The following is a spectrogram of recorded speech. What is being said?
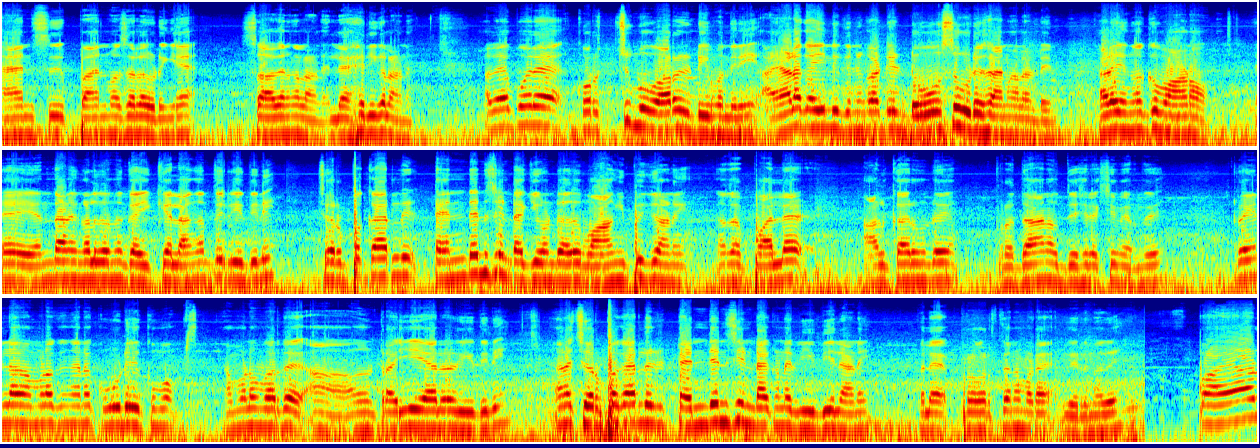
ഹാൻഡ്സ് പാൻ മസാല തുടങ്ങിയ സാധനങ്ങളാണ് ലഹരികളാണ്. അതേപോലെ കുറച്ച് വേറെ ടീം വന്നിനി. അയാളെ കയ്യിൽ ഇതിനെക്കാട്ടി ഡോസ് കൂടിയ സാധനങ്ങളുണ്ടായിരുന്നു അയാളെ നിങ്ങൾക്ക് വേണോ? ഏ എന്താണ് നിങ്ങൾ ഇതൊന്നും കഴിക്കല്ല അങ്ങനത്തെ രീതിയിൽ ചെറുപ്പക്കാരിൽ ടെൻഡൻസി ഉണ്ടാക്കിക്കൊണ്ട് അത് വാങ്ങിപ്പിക്കുകയാണ്. അങ്ങനത്തെ പല ആൾക്കാരുടെ പ്രധാന ഉദ്ദേശ ലക്ഷ്യം വരുന്നത്. ട്രെയിനിൽ നമ്മളൊക്കെ ഇങ്ങനെ കൂടി നിൽക്കുമ്പോൾ നമ്മളും വെറുതെ ആ ഒന്ന് ട്രൈ ചെയ്യാനുള്ള രീതിയിൽ അങ്ങനെ ചെറുപ്പക്കാരിലൊരു ടെൻഡൻസി ഉണ്ടാക്കുന്ന രീതിയിലാണ് പല പ്രവർത്തനം ഇവിടെ വരുന്നത്. അപ്പോൾ അയാൾ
